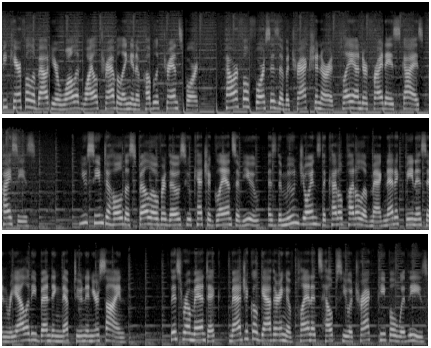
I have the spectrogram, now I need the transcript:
Be careful about your wallet while traveling in a public transport. Powerful forces of attraction are at play under Friday's skies, Pisces. You seem to hold a spell over those who catch a glance of you, as the moon joins the cuddle puddle of magnetic Venus and reality bending Neptune in your sign. This romantic, magical gathering of planets helps you attract people with ease,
